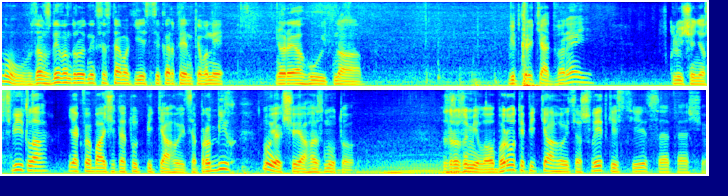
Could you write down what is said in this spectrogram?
Ну, завжди в андроїдних системах є ці картинки. Вони реагують на відкриття дверей, включення світла. Як ви бачите, тут підтягується пробіг. Ну, якщо я газну, то зрозуміло, обороти підтягуються, швидкість і все те, що.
